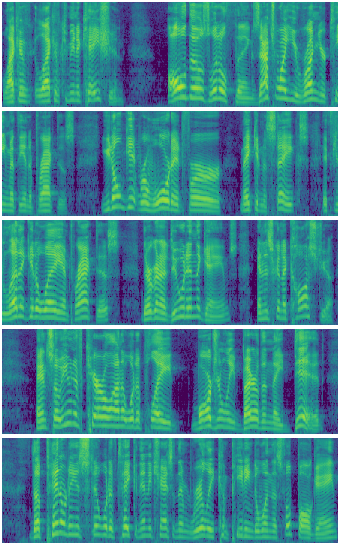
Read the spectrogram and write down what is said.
lack of lack of communication. All those little things. That's why you run your team at the end of practice. You don't get rewarded for making mistakes. If you let it get away in practice, they're going to do it in the games, and it's going to cost you. And so, even if Carolina would have played marginally better than they did, the penalties still would have taken any chance of them really competing to win this football game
